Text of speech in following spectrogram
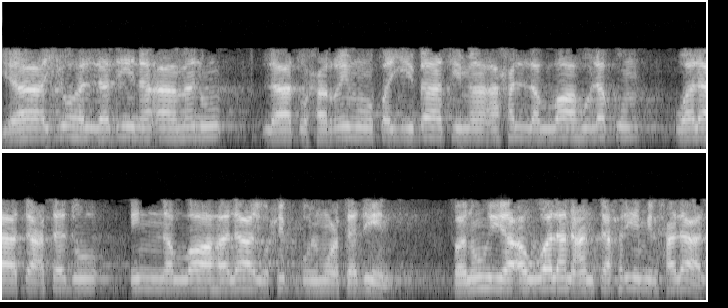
يا أيها الذين آمنوا لا تحرموا طيبات ما أحل الله لكم ولا تعتدوا إن الله لا يحب المعتدين. فنهي أولا عن تحريم الحلال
